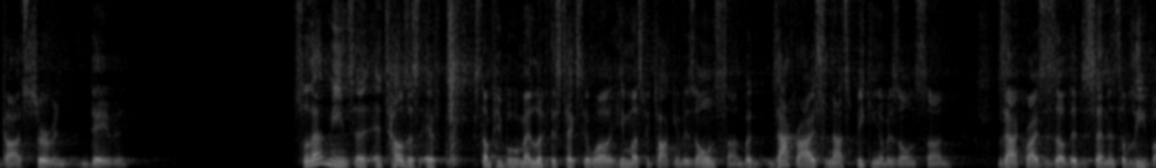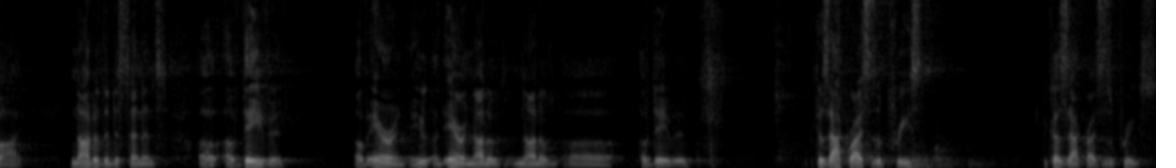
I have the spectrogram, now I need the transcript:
God's servant David. So that means it tells us if some people who might look at this text say, well, he must be talking of his own son. But Zacharias is not speaking of his own son. Zacharias is of the descendants of Levi, not of the descendants of, of David, of Aaron. Aaron, not of, not of, uh, of David. Because Zacharias is a priest. Because Zacharias is a priest.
